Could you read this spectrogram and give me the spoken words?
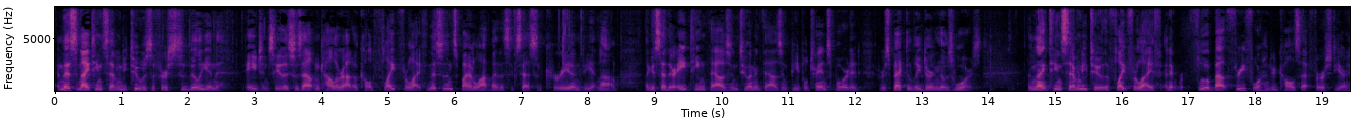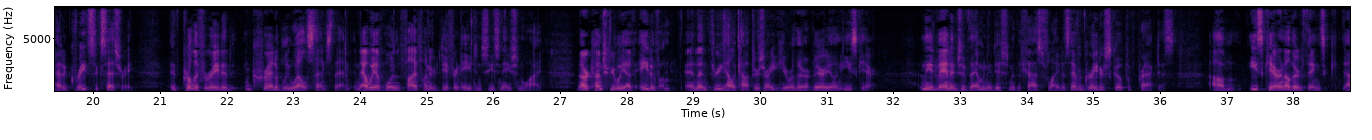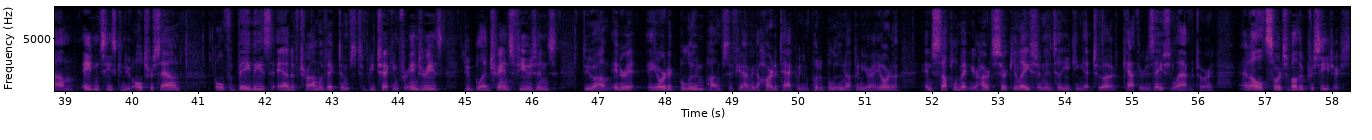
And this, in 1972, was the first civilian agency. This was out in Colorado called Flight for Life. And this is inspired a lot by the success of Korea and Vietnam. Like I said, there are 18,000, 200,000 people transported, respectively, during those wars. In 1972, the Flight for Life, and it flew about three, 400 calls that first year and had a great success rate. It proliferated incredibly well since then, and now we have more than 500 different agencies nationwide. In our country, we have eight of them, and then three helicopters right here with our very own EastCare. And the advantage of them, in addition to the fast flight, is they have a greater scope of practice. Um, EastCare and other things, um, agencies can do ultrasound, both of babies and of trauma victims to be checking for injuries, do blood transfusions, do um, aortic balloon pumps. If you're having a heart attack, we can put a balloon up in your aorta and supplement your heart's circulation until you can get to a catheterization laboratory, and all sorts of other procedures.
